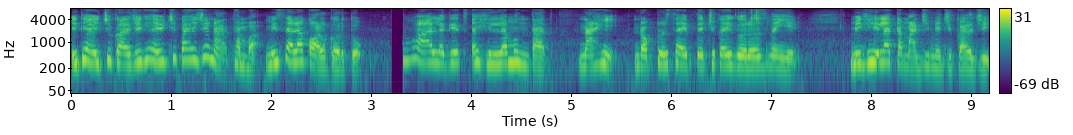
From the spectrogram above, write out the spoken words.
इथे आईची काळजी घ्यायची पाहिजे ना. थांबा मी त्याला कॉल करतो. तेव्हा लगेच अहिल्या म्हणतात नाही डॉक्टर साहेब त्याची काही गरज नाही आहे मी घेईल आता माझी माझी काळजी.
